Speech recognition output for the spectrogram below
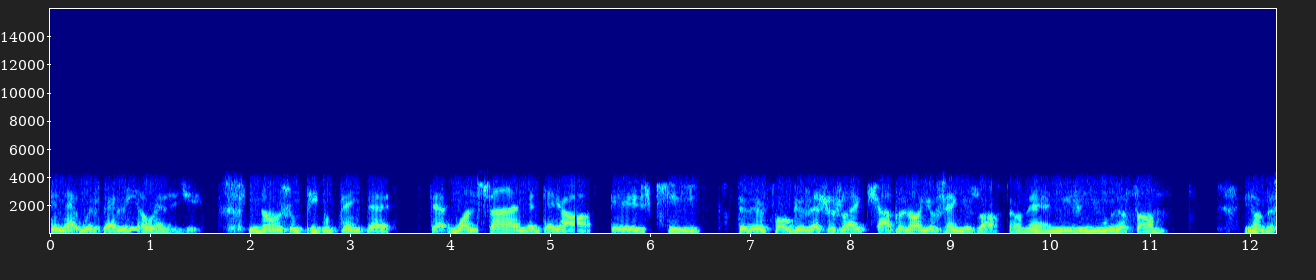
in that with that Leo energy. You know, so people think that that one sign that they are is key to their focus. That's just like chopping all your fingers off, though, man. Leaving you with a thumb. You know, the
